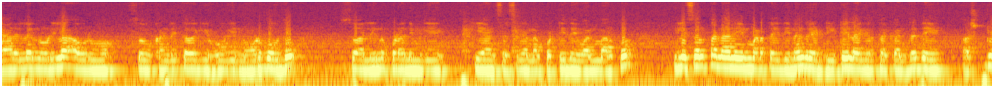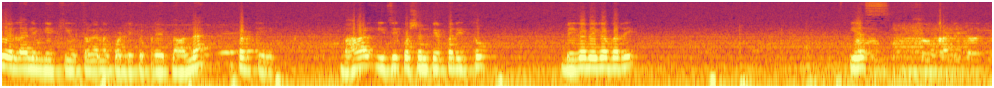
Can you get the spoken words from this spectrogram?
ಯಾರೆಲ್ಲ ನೋಡಿಲ್ಲ, ಅವರು ಸೊ ಖಂಡಿತವಾಗಿ ಹೋಗಿ ನೋಡ್ಬೋದು. ಸೊ ಅಲ್ಲಿನೂ ಕೂಡ ನಿಮಗೆ ಕೀ ಆನ್ಸರ್ಸ್ಗಳನ್ನ ಕೊಟ್ಟಿದ್ದೆ ಒನ್ ಮಾರ್ಕು ಇಲ್ಲಿ ಸ್ವಲ್ಪ ನಾನು ಏನು ಮಾಡ್ತಾ ಇದ್ದೀನಿ ಅಂದರೆ ಡೀಟೇಲ್ ಆಗಿರ್ತಕ್ಕಂಥದ್ದೇ ಅಷ್ಟು ಎಲ್ಲ ನಿಮಗೆ ಕೀ ಉತ್ತರವನ್ನು ಕೊಡಲಿಕ್ಕೆ ಪ್ರಯತ್ನವನ್ನ ಪಡ್ತೀನಿ. ಬಹಳ ಈಸಿ ಕ್ವಶನ್ ಪೇಪರ್ ಇತ್ತು. ಬೇಗ ಬೇಗ ಬರ್ರಿ. ಎಸ್ ಸೊ ಖಂಡಿತವಾಗಿ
